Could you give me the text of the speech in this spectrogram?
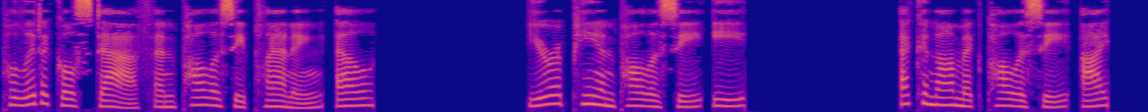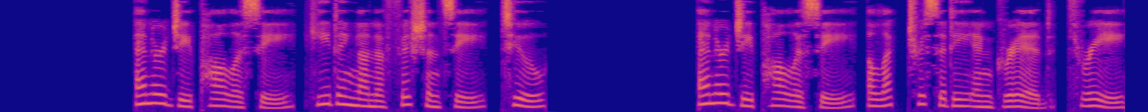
Political Staff and Policy Planning, L. European Policy, E. Economic Policy, I. Energy Policy, Heating and Efficiency, 2 Energy Policy, Electricity and Grid, 3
